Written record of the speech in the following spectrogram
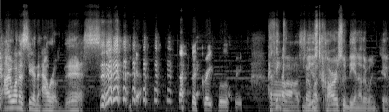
like, I want to see an hour of this. yeah, that's a great movie. I think Oh, so much used fun. cars would be another one too.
